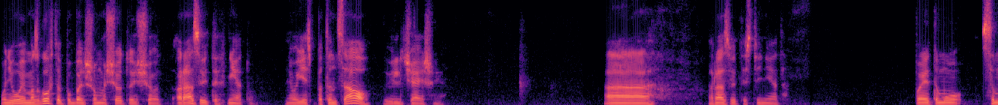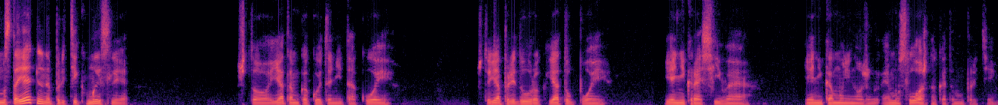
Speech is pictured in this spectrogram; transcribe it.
У него и мозгов-то по большому счету еще развитых нету. У него есть потенциал величайший, а развитости нет. Поэтому самостоятельно прийти к мысли, что я там какой-то не такой, что я придурок, я тупой, я некрасивая, я никому не нужен. Ему сложно к этому прийти.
